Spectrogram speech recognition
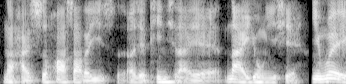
那还是化煞的意思，而且听起来也耐用一些。因为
